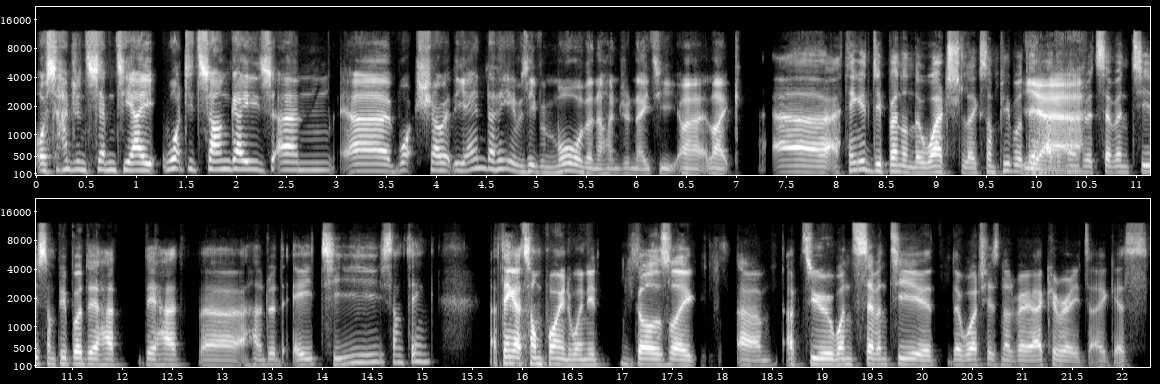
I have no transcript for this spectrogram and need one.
or 178. What did Sange's um uh watch show at the end? I think it was even more than 180. Uh, like Uh, I think it depends on the watch. Like some people they had 170, some people they had they had uh 180 something. I think at some point when it goes like um up to 170, it, the watch is not very accurate, I guess.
